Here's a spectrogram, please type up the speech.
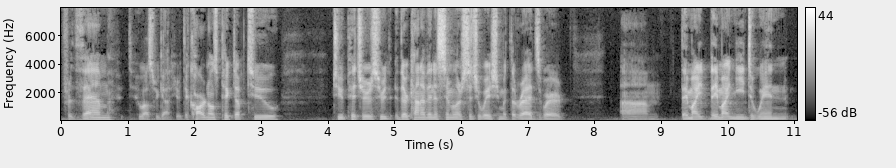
for them. Who else we got here? The Cardinals picked up two two pitchers who they're kind of in a similar situation with the Reds where um, they might they might need to win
